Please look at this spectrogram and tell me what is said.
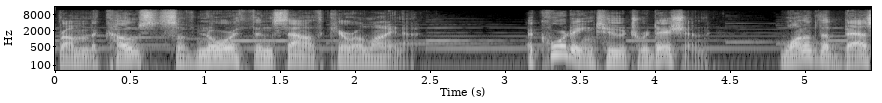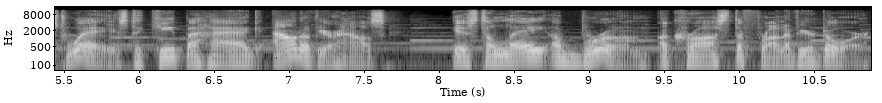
from the coasts of North and South Carolina. According to tradition, one of the best ways to keep a hag out of your house is to lay a broom across the front of your door.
